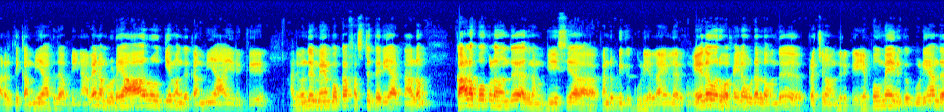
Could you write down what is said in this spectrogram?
அடர்த்தி கம்மியாகுது அப்படின்னாவே நம்மளுடைய ஆரோக்கியம் அங்கே கம்மியாகிருக்கு அது வந்து மேம்போக்காக ஃபஸ்ட்டு தெரியாட்டினாலும் காலப்போக்கில் வந்து அது நமக்கு ஈஸியாக கண்டுபிடிக்கக்கூடிய லைனில் இருக்கும். ஏதோ ஒரு வகையில் உடலில் வந்து பிரச்சனை வந்திருக்கு. எப்போவுமே இருக்கக்கூடிய அந்த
